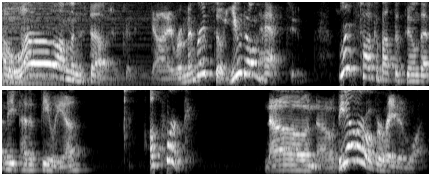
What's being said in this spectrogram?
Hello, I'm the Nostalgia Critic. I remember it so you don't have to. Let's talk about the film that made pedophilia a quirk. No, no, the other overrated one.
